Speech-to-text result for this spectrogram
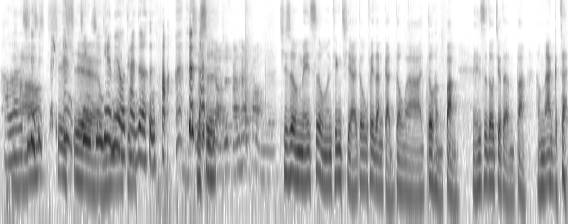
好了，好谢谢，谢谢。今今天没有弹的很好，其实老师弹太棒了。其实 每一次我们听起来都非常感动啊，都很棒，每一次都觉得很棒，我们按个赞。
